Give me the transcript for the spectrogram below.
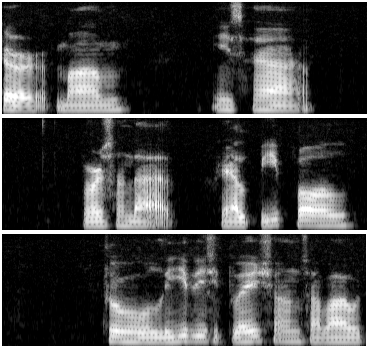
her mom is a person that help people to leave these situations about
